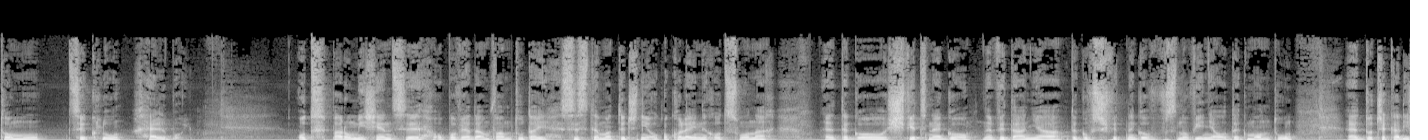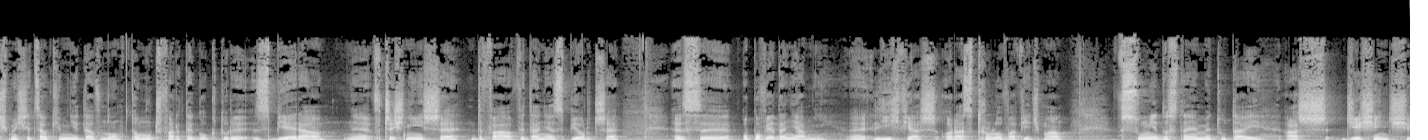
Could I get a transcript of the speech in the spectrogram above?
tomu cyklu Hellboy. Od paru miesięcy opowiadam Wam tutaj systematycznie o kolejnych odsłonach tego świetnego wydania, tego świetnego wznowienia od Egmontu. Doczekaliśmy się całkiem niedawno tomu czwartego, który zbiera wcześniejsze dwa wydania zbiorcze z opowiadaniami Lichwiarz oraz Trollowa Wiedźma. W sumie dostajemy tutaj aż 10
